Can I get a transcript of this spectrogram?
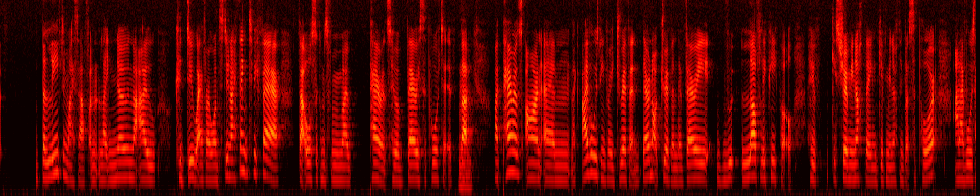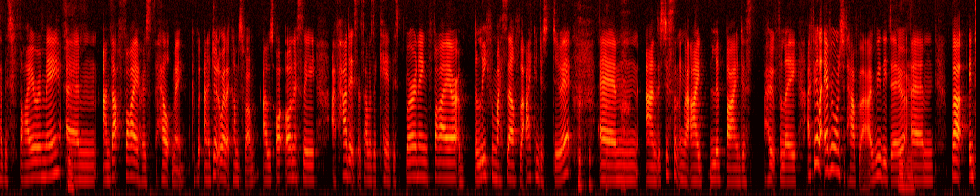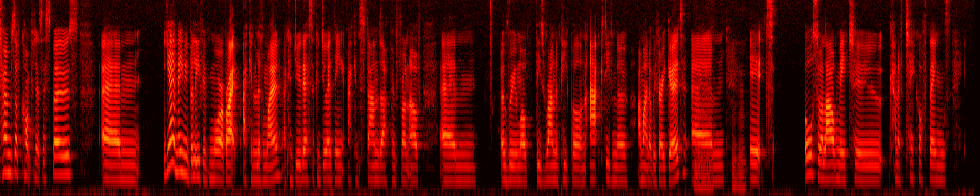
believed in myself and like known that I could do whatever I wanted to do. And I think, to be fair, that also comes from my parents who are very supportive. Mm-hmm. But my parents aren't um, like I've always been very driven. They're not driven. They're very r- lovely people who've shown me nothing, given me nothing but support. And I've always had this fire in me, hmm. um, and that fire has helped me. And I don't know where that comes from. I was honestly, I've had it since I was a kid. This burning fire and belief in myself that I can just do it, um, and it's just something that I live by and just hopefully I feel like everyone should have that. I really do. Mm-hmm. Um, but in terms of confidence, I suppose. Um, yeah, maybe believe even more. Of, right, I can live on my own. I can do this. I can do anything. I can stand up in front of um, a room of these random people and act, even though I might not be very good. Mm-hmm. Um, mm-hmm. It also allowed me to kind of tick off things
